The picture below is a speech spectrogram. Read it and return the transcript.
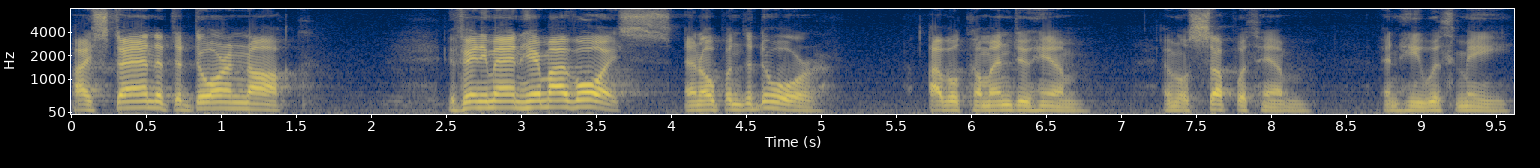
I stand at the door and knock. If any man hear my voice and open the door, I will come into him and will sup with him, and he with me.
